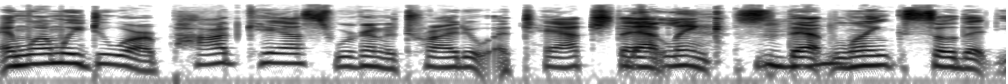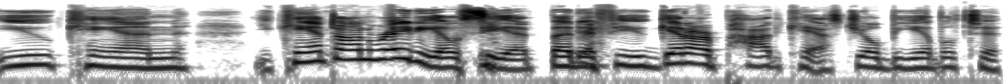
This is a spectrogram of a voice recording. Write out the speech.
And when we do our podcast, we're going to try to attach that, That link. s- mm-hmm. that link so that you can you can't on radio see it, but if you get our podcast, you'll be able to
